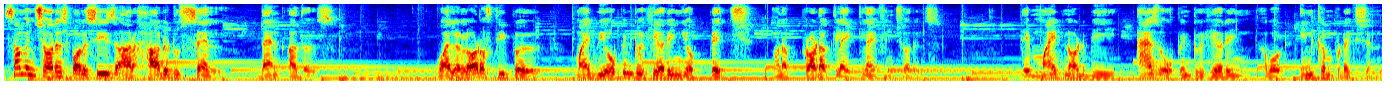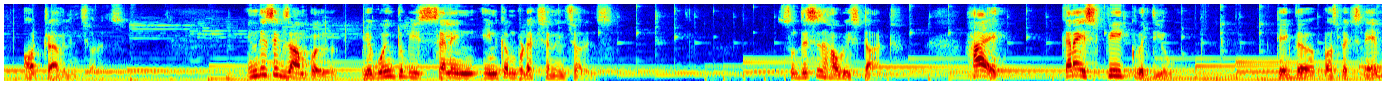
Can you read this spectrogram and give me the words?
Some insurance policies are harder to sell than others. While a lot of people might be open to hearing your pitch on a product like life insurance, they might not be as open to hearing about income protection or travel insurance. In this example, we are going to be selling income protection insurance. So, this is how we start. Hi, can I speak with you? Take the prospect's name.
